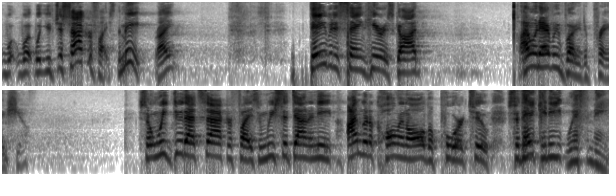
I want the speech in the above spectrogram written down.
what, what you've just sacrificed, the meat, right? David is saying here is God, I want everybody to praise you. So when we do that sacrifice and we sit down and eat, I'm going to call in all the poor too, so they can eat with me.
